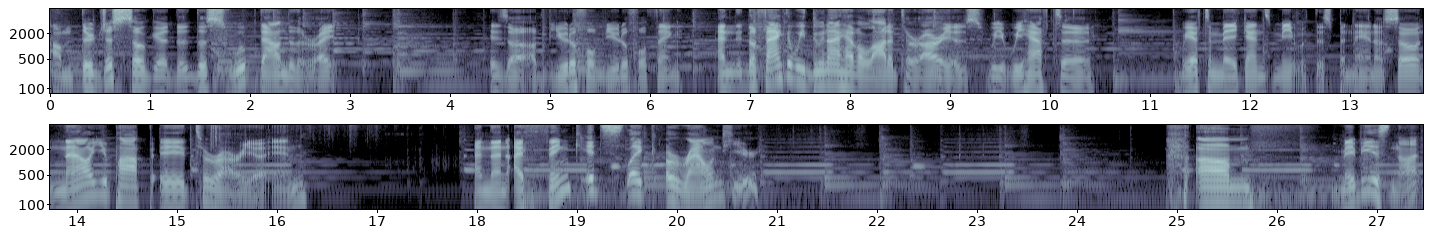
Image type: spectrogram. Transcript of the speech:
Um, They're just so good. The, the swoop down to the right is a, a beautiful, beautiful thing. And the fact that we do not have a lot of Terrarias, we, we have to we have to make ends meet with this banana. So now you pop a Terraria in. And then I think it's like around here. um, maybe it's not.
